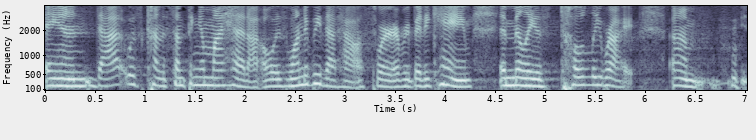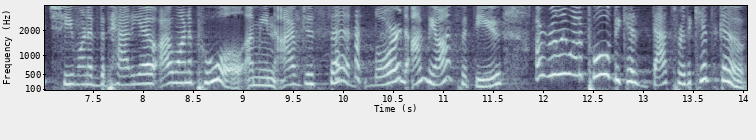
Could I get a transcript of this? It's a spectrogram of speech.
And that was kind of something in my head. I always wanted to be that house where everybody came. And Millie is totally right. Um, she wanted the patio. I want a pool. I mean, I've just said, Lord, I'm be honest with you. I really want a pool because that's where the kids go.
